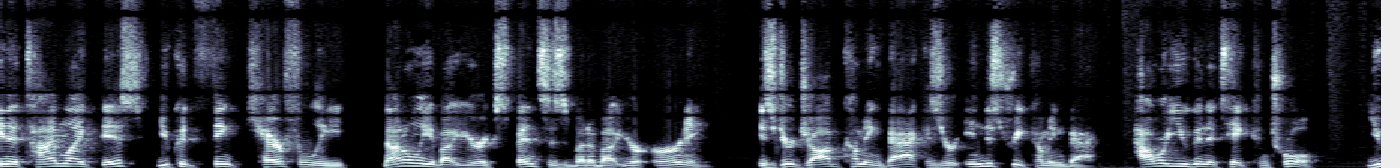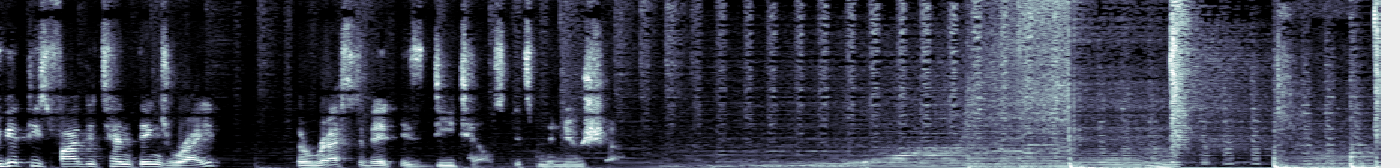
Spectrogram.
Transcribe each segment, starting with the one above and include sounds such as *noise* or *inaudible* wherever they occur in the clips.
in a time like this, you could think carefully not only about your expenses, but about your earning. Is your job coming back? Is your industry coming back? How are you going to take control? You get these five to 10 things right, the rest of it is details, it's minutia.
